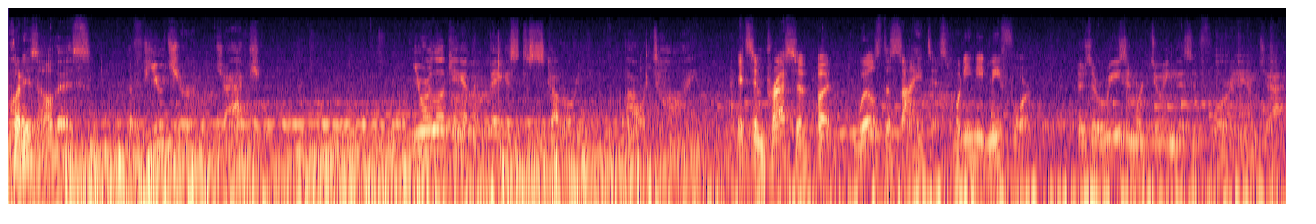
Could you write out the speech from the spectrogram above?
What is all this? The future, Jack. You are looking at the biggest discovery of our time. It's impressive, but Will's the scientist. What do you need me for? There's a reason we're doing this at 4 a.m., Jack.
